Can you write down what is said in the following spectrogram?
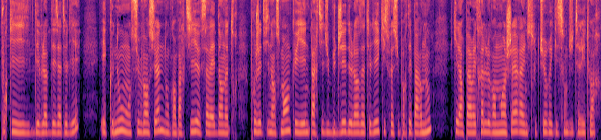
pour qu'ils développent des ateliers et que nous, on subventionne. Donc en partie, ça va être dans notre projet de financement qu'il y ait une partie du budget de leurs ateliers qui soit supportée par nous et qui leur permettra de le vendre moins cher à une structure sont du territoire.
